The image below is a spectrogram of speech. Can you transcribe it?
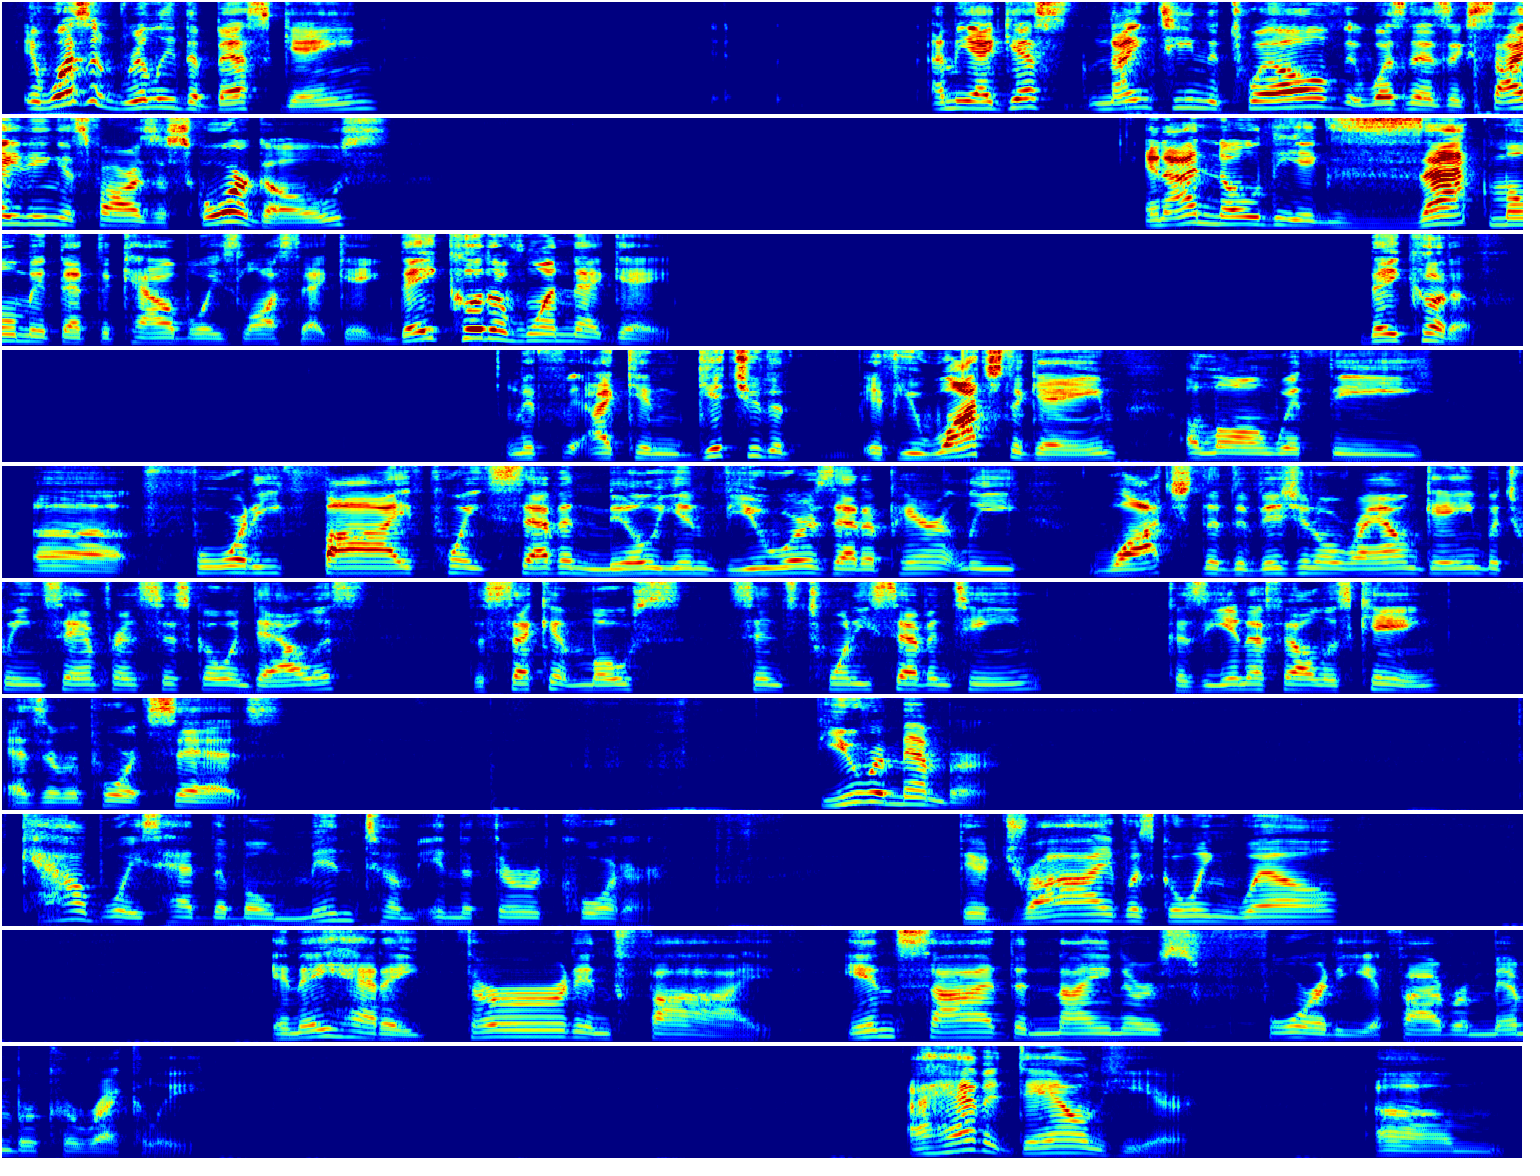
It wasn't really the best game. I mean, I guess 19 to 12, it wasn't as exciting as far as the score goes. And I know the exact moment that the Cowboys lost that game. They could have won that game. They could have. And if I can get you to, if you watch the game along with the uh, 45.7 million viewers that apparently watched the divisional round game between San Francisco and Dallas, the second most since 2017, because the NFL is king, as the report says. If you remember, the Cowboys had the momentum in the third quarter. Their drive was going well and they had a third and five inside the Niners 40, if I remember correctly. I have it down here. Um,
